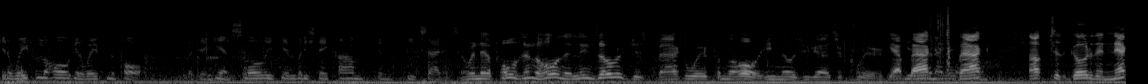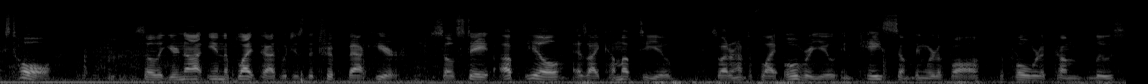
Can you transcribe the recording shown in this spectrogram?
Get away from the hole. Get away from the pole. But again, slowly, everybody stay calm. It's gonna be exciting. So. And when that pole's in the hole and it leans over, just back away from the hole. He knows you guys are cleared. Yeah, back the next one. back up to the, go to the next hole, so that you're not in the flight path, which is the trip back here. So stay uphill as I come up to you, so I don't have to fly over you in case something were to fall, the pole were to come loose,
